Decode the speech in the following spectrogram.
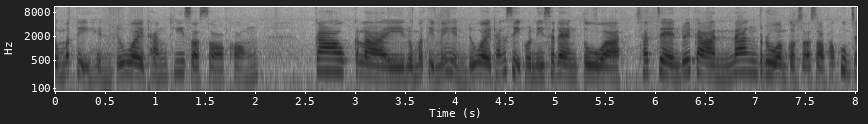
ลงมติเห็นด้วยทั้งที่สสของ ก้าวไกลลงมติไม่เห็นด้วย ทั้ง 4 คนนี้แสดงตัวชัดเจนด้วยการนั่งรวมกับสสพรรคภูมิใจ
